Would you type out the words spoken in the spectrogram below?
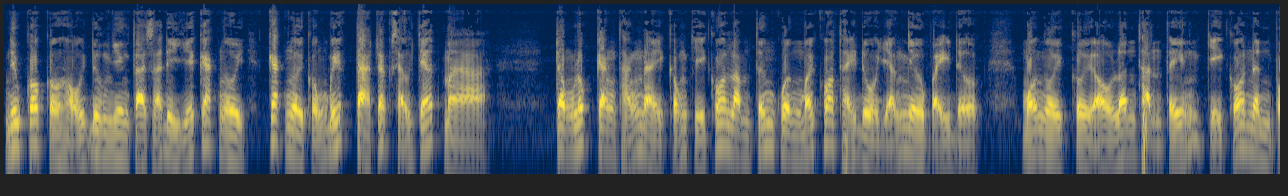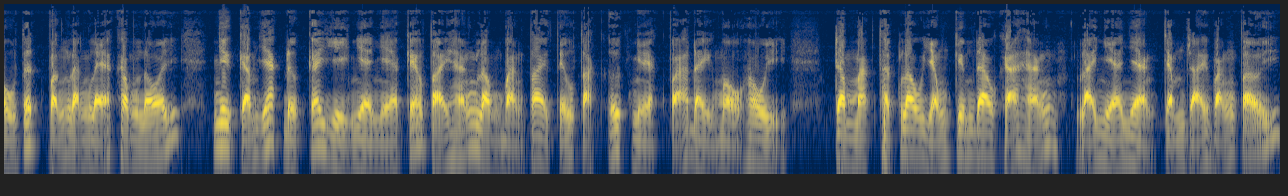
Nếu có cơ hội đương nhiên ta sẽ đi với các ngươi. Các ngươi cũng biết ta rất sợ chết mà. Trong lúc căng thẳng này cũng chỉ có Lâm tướng quân mới có thể đùa giỡn như vậy được. Mọi người cười ồ lên thành tiếng, chỉ có Ninh Vũ Tích vẫn lặng lẽ không nói, như cảm giác được cái gì nhẹ nhẹ kéo tay hắn lòng bàn tay tiểu tặc ướt nhẹt vả đầy mồ hôi. Trầm mặt thật lâu giọng kim đao khả hãn lại nhẹ nhàng chậm rãi vẳng tới.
